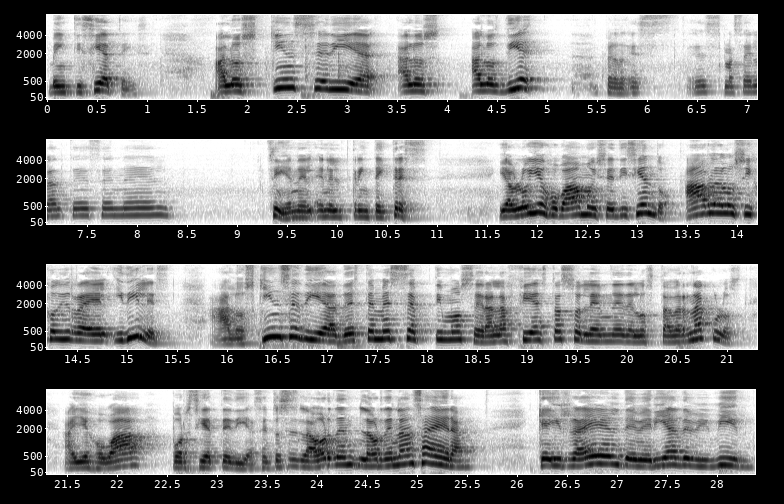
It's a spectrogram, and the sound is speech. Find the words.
27, a los 15 días, a los, a los 10, perdón, es, es más adelante, es en el Sí, en el, en el 33. Y habló Jehová a Moisés diciendo, habla a los hijos de Israel y diles, a los 15 días de este mes séptimo será la fiesta solemne de los tabernáculos a Jehová por siete días. Entonces la, orden, la ordenanza era que Israel debería de vivir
